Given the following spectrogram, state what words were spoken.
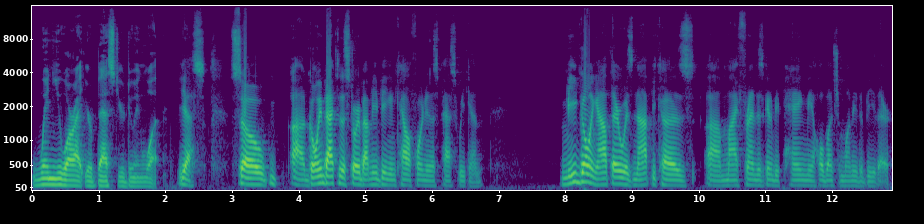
when you are at your best, you're doing what? Yes. So uh, going back to the story about me being in California this past weekend, me going out there was not because um, my friend is going to be paying me a whole bunch of money to be there.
